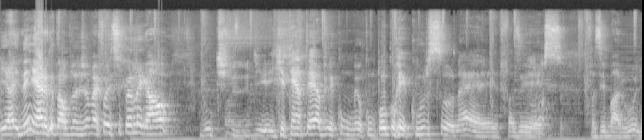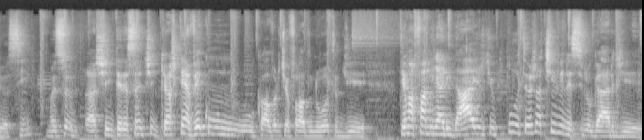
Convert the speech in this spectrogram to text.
e aí nem era o que eu tava planejando, mas foi super legal. De- que tem até a ver com, meu, com pouco recurso, né? Fazer, Nossa. fazer barulho, assim. Mas eu achei interessante, que eu acho que tem a ver com o que o Álvaro tinha falado no outro, de ter uma familiaridade, tipo, puta, eu já tive nesse lugar de.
